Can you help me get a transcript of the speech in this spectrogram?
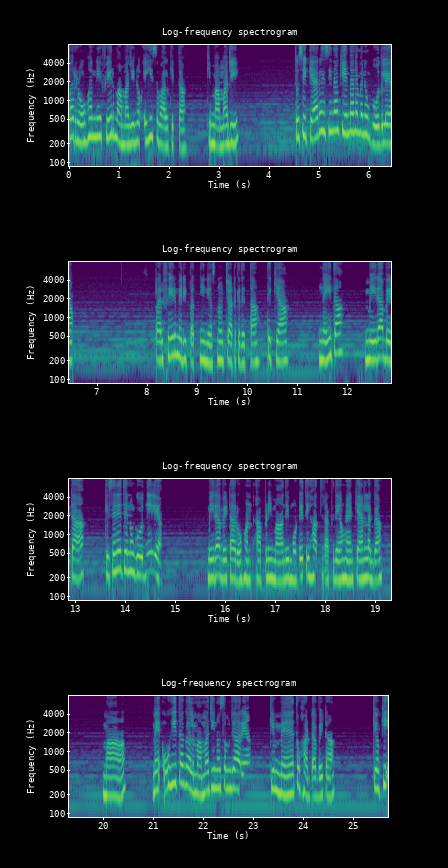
ਪਰ ਰੋਹਨ ਨੇ ਫਿਰ ਮਾਮਾ ਜੀ ਨੂੰ ਇਹੀ ਸਵਾਲ ਕੀਤਾ ਕਿ, ਮਾਮਾ ਜੀ, ਤੁਸੀਂ ਕਹਿ ਰਹੇ ਸੀ ਨਾ ਕਿ ਇਹਨਾਂ ਨੇ ਮੈਨੂੰ ਗੋਦ ਲਿਆ? ਪਰ ਫਿਰ ਮੇਰੀ ਪਤਨੀ ਨੇ ਉਸ ਨੂੰ ਝਟਕ ਦਿੱਤਾ ਤੇ ਕਿਹਾ, ਨਹੀਂ ਤਾਂ, ਮੇਰਾ ਬੇਟਾ ਕਿਸੇ ਨੇ ਤੈਨੂੰ ਗੋਦ ਨਹੀਂ ਲਿਆ? ਮੇਰਾ ਬੇਟਾ ਰੋਹਨ ਆਪਣੀ ਮਾਂ ਦੇ ਮੋਢੇ ਤੇ ਹੱਥ ਰੱਖਦਿਆਂ ਹੋਇਆਂ ਕਹਿਣ ਲੱਗਾ, ਮਾਂ, ਮੈਂ ਉਹੀ ਤਾਂ ਗੱਲ ਮਾਮਾ ਜੀ ਨੂੰ ਸਮਝਾ ਰਿਹਾ ਕਿ ਮੈਂ ਤੁਹਾਡਾ ਬੇਟਾ, ਕਿਉਂਕਿ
